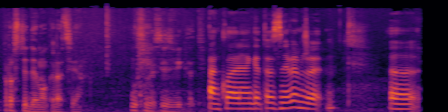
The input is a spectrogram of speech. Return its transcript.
proste demokracia. Musíme si zvykať. Pán Klerenek, ja teraz neviem, že e,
